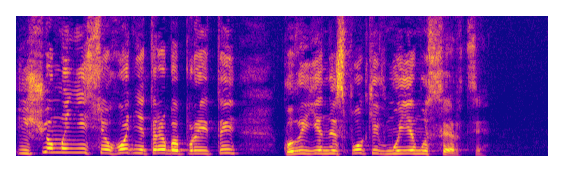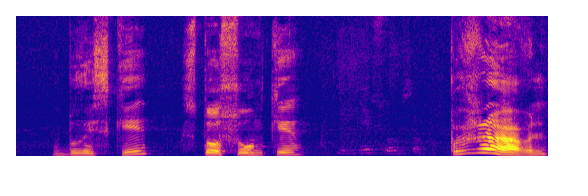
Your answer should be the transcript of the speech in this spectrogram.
І що мені сьогодні треба прийти, коли є неспокій в моєму серці? В близькі стосунки. Правильно.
